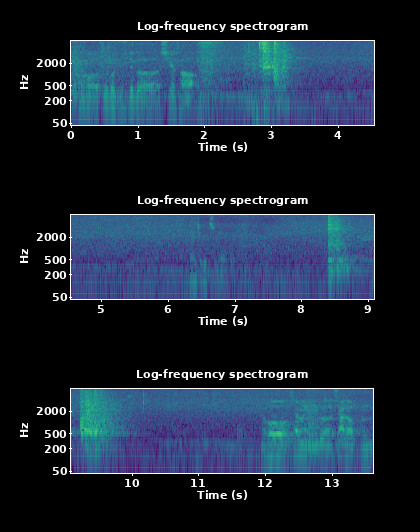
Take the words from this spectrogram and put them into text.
然后最后就是这个斜槽，看这个资料然后下面一个下料盆。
